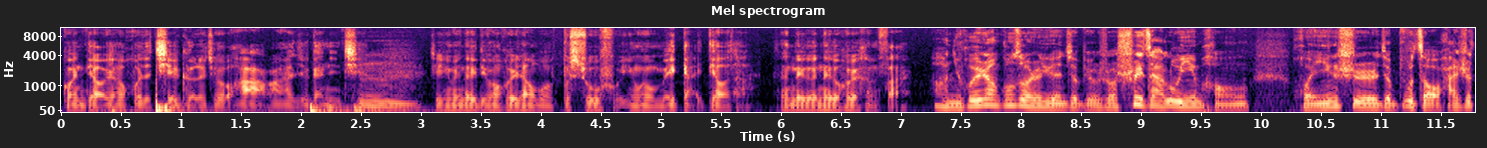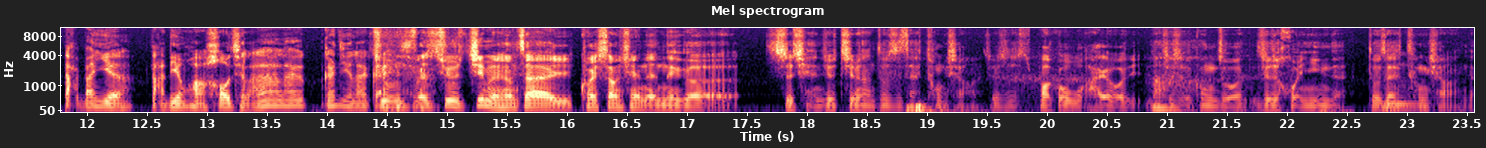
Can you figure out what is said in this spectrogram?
关掉，要或者切歌了就啊啊就赶紧切，嗯就因为那个地方会让我不舒服，因为我没改掉它，那那个那个会很烦。啊，你会让工作人员就比如说睡在录音棚混音室就不走，还是大半夜打电话薅起来，来来来，赶紧来改就一下。就基本上在快上线的那个之前就基本上都是在通宵，就是包括我还有就是工作就是混音的都在通宵的，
